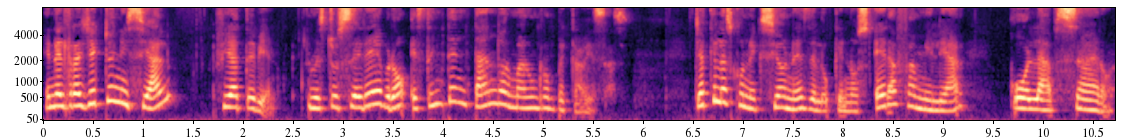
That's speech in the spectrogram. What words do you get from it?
En el trayecto inicial, fíjate bien, nuestro cerebro está intentando armar un rompecabezas ya que las conexiones de lo que nos era familiar colapsaron.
